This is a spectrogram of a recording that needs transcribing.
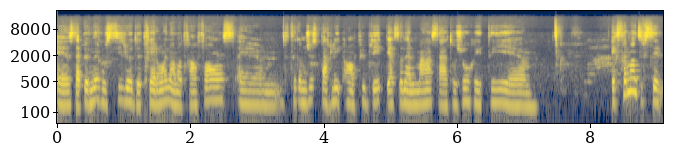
Euh, ça peut venir aussi là, de très loin dans notre enfance. Euh, comme juste parler en public, personnellement, ça a toujours été euh, extrêmement difficile.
